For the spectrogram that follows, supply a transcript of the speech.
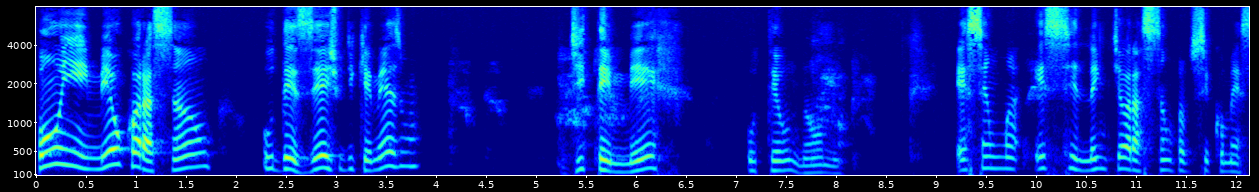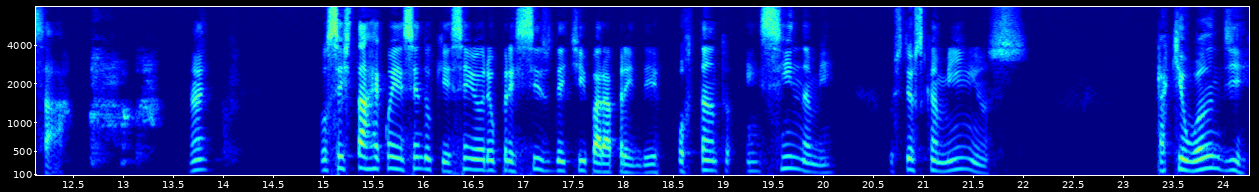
Põe em meu coração o desejo de que mesmo? De temer o teu nome. Essa é uma excelente oração para você começar. Né? Você está reconhecendo o que? Senhor, eu preciso de ti para aprender. Portanto, ensina-me os teus caminhos, para que eu ande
